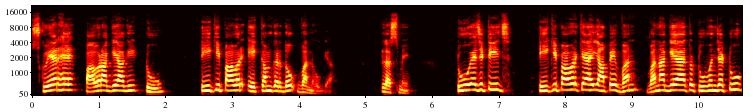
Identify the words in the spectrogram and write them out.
स्क्वेयर है पावर आगे आ गई टू टी की पावर एक कम कर दो वन हो गया। प्लस में। Two as it is t की पावर क्या है? यहाँ पे वन वन आ गया है तो टू वन जा टू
